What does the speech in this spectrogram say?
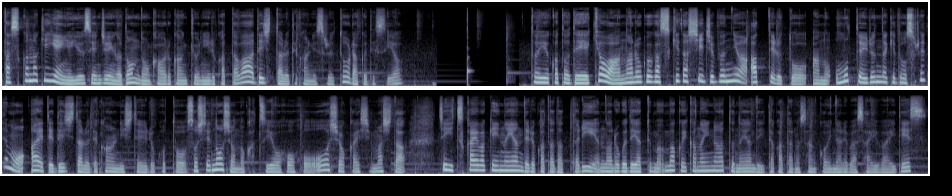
タスクの期限や優先順位がどんどん変わる環境にいる方はデジタルで管理すると楽ですよ。ということで今日はアナログが好きだし自分には合ってるとあの思っているんだけどそれでもあえてデジタルで管理していることそして Notion の活用方法を紹介しました。ぜひ使い分けに悩んでいる方だったりアナログでやってもうまくいかないなと悩んでいた方の参考になれば幸いです。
